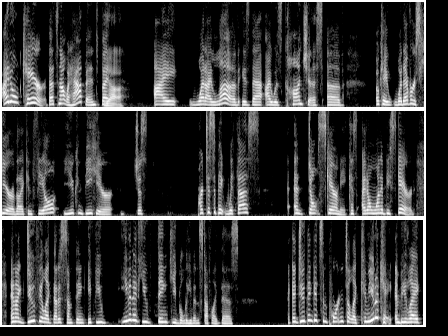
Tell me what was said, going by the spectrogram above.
I don't care. That's not what happened. But yeah. I, what I love is that I was conscious of, okay, whatever's here that I can feel, you can be here. Just participate with us and don't scare me because I don't want to be scared. And I do feel like that is something, if you, even if you think you believe in stuff like this, like I do think it's important to like communicate and be like,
